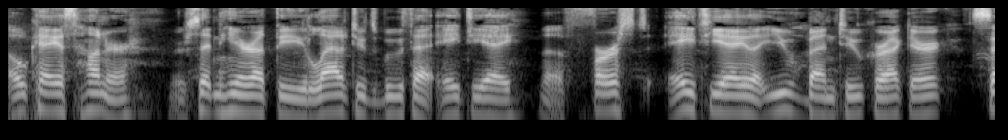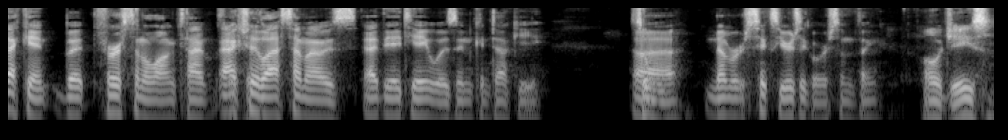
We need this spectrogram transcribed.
okayest hunter, we're sitting here at the Latitudes booth at ATA, the first ATA that you've been to, correct, Eric? Second, but first in a long time. Actually, last time I was at the ATA was in Kentucky, So- uh, number six years ago or something. Oh, geez.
